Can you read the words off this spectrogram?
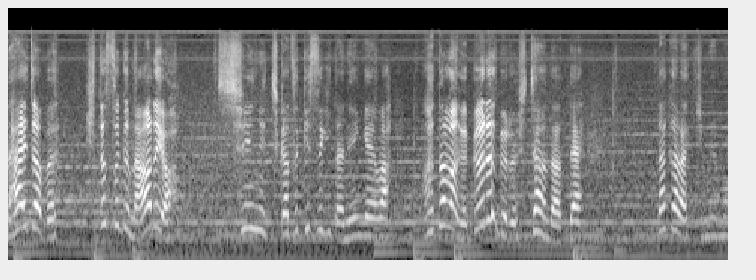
大丈夫。きっとすぐ治るよ。シーンに近づきすぎた人間は頭がぐるぐるしちゃうんだって。だから君も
